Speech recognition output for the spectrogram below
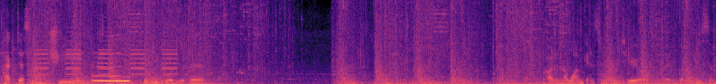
Compact SMG, eh, pretty good with it. I don't know why I'm getting so many materials, I'm not even gonna use them.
